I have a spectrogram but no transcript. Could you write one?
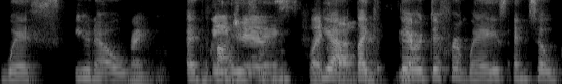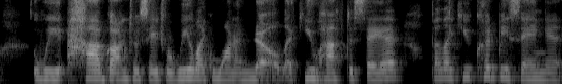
with, you know, right. Advising. Wages, like yeah, like there yeah. are different ways. And so, we have gotten to a stage where we like want to know like you have to say it but like you could be saying it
